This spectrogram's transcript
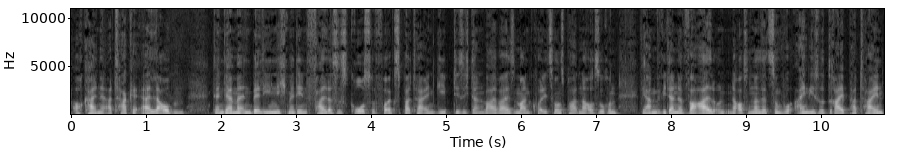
auch keine Attacke erlauben. Denn wir haben ja in Berlin nicht mehr den Fall, dass es große Volksparteien gibt, die sich dann wahlweise mal einen Koalitionspartner aussuchen. Wir haben wieder eine Wahl und eine Auseinandersetzung, wo eigentlich so drei Parteien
